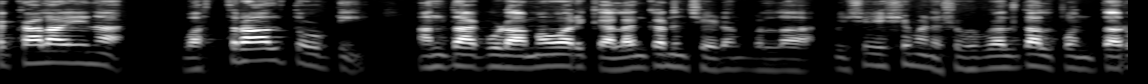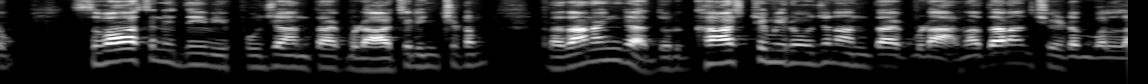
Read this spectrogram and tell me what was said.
రకాలైన వస్త్రాలతోటి అంతా కూడా అమ్మవారికి అలంకరణ చేయడం వల్ల విశేషమైన శుభ ఫలితాలు పొందుతారు. సువాసిని దేవి పూజ అంతా కూడా ఆచరించడం ప్రధానంగా దుర్గాష్టమి రోజున అంతా కూడా అన్నదానం చేయడం వల్ల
